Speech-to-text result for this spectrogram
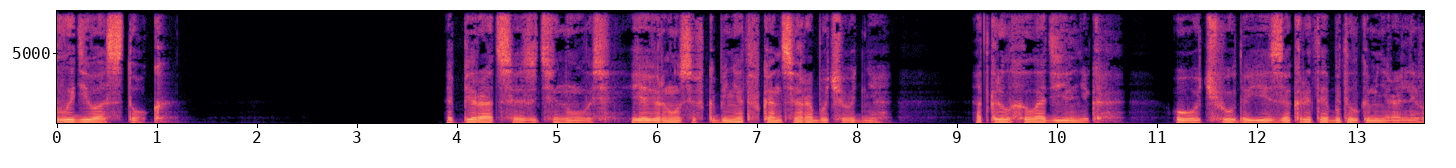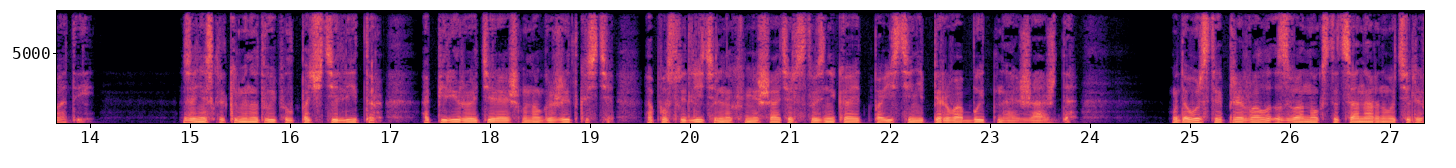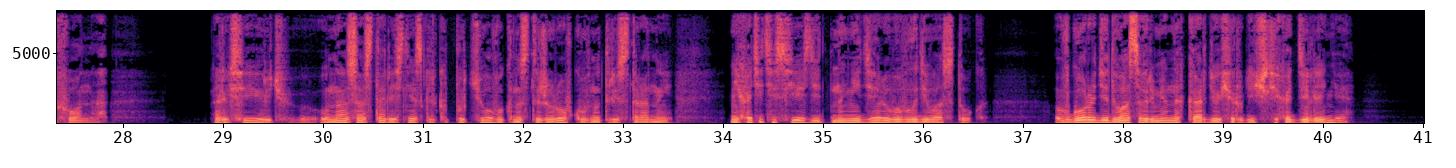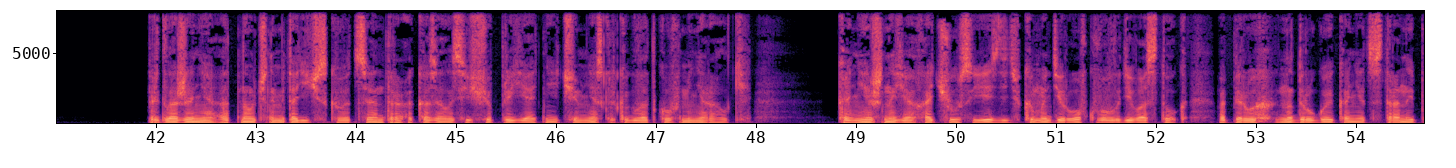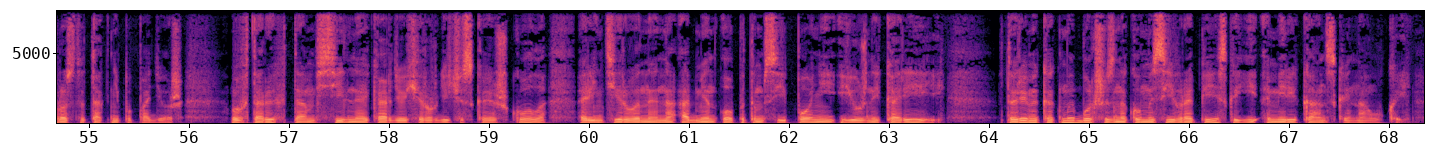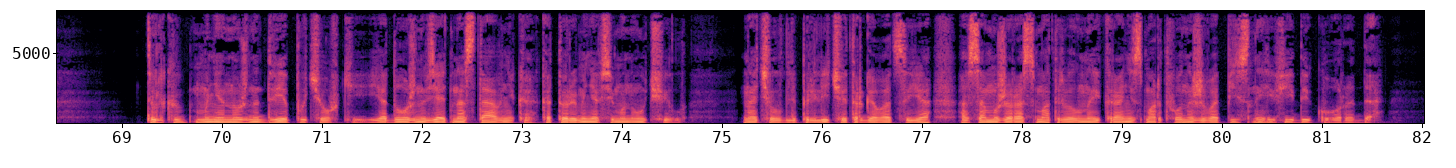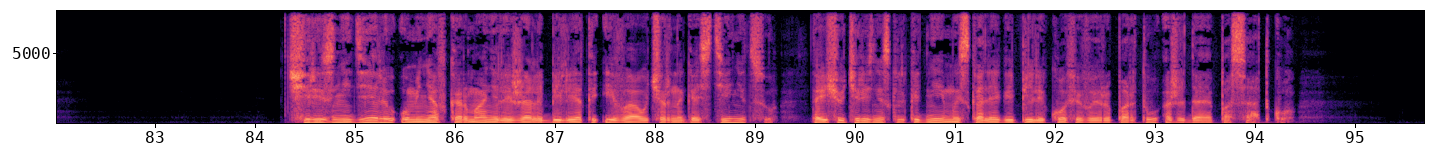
Владивосток. Операция затянулась. Я вернулся в кабинет в конце рабочего дня. Открыл холодильник. О, чудо, есть закрытая бутылка минеральной воды. За несколько минут выпил почти литр, оперируя теряешь много жидкости, а после длительных вмешательств возникает поистине первобытная жажда. Удовольствие прервал звонок стационарного телефона — «Алексей Юрьевич, у нас остались несколько путевок на стажировку внутри страны. Не хотите съездить на неделю во Владивосток? В городе два современных кардиохирургических отделения». Предложение от научно-методического центра оказалось еще приятнее, чем несколько глотков минералки. Конечно, я хочу съездить в командировку во Владивосток. Во-первых, на другой конец страны просто так не попадешь. Во-вторых, там сильная кардиохирургическая школа, ориентированная на обмен опытом с Японией и Южной Кореей, в то время как мы больше знакомы с европейской и американской наукой. Только мне нужно две путевки. Я должен взять наставника, который меня всему научил. Начал для приличия торговаться я, а сам уже рассматривал на экране смартфона живописные виды города — Через неделю у меня в кармане лежали билеты и ваучер на гостиницу, а еще через несколько дней мы с коллегой пили кофе в аэропорту, ожидая посадку.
